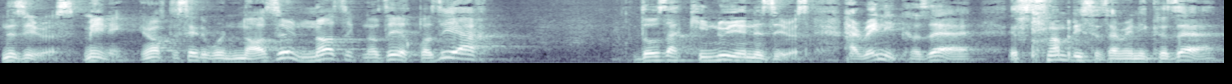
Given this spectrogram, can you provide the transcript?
Naziris. Meaning, you don't have to say the word Nazir, Nazik, Nazir, Poziach. Those are kinuya naziris. Hareni kazeh, if somebody says hareni kazeh,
